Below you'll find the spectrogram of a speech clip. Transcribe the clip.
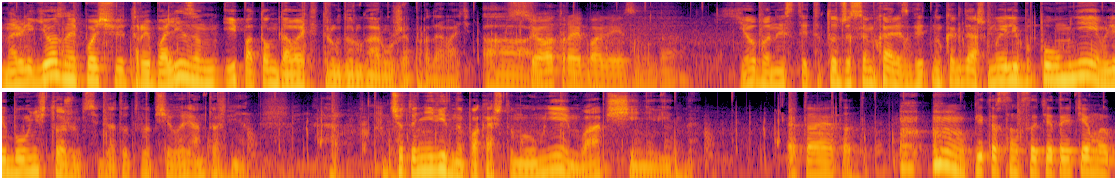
На религиозной почве тройболизм, и потом давайте друг другу оружие продавать. А, Все тройболизм, да. Ёбаный стыд. Это тот же Сэм Харрис говорит, ну когда ж, мы либо поумнеем, либо уничтожим себя. Тут вообще вариантов нет. Что-то не видно пока, что мы умнеем, вообще не видно. Это этот. Питерсон, кстати, этой темы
